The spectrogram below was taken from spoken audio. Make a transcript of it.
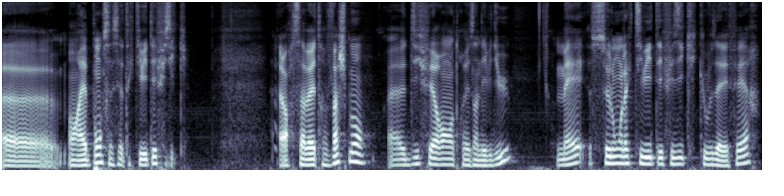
en réponse à cette activité physique. Alors, ça va être vachement différent entre les individus mais selon l'activité physique que vous allez faire,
